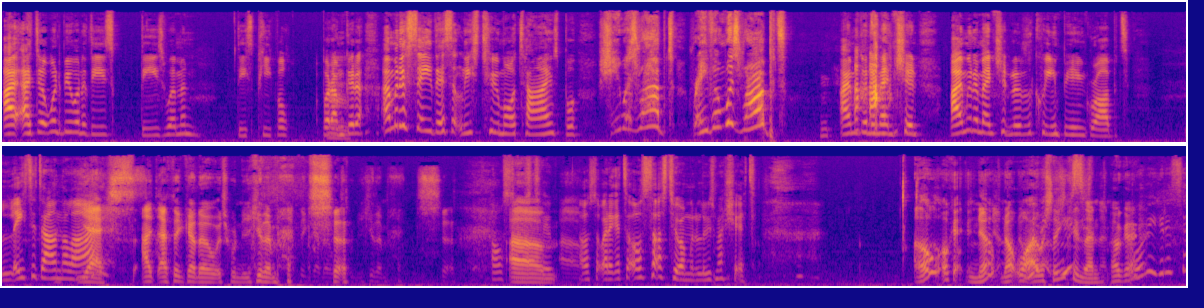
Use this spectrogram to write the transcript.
I, I don't want to be one of these these women, these people. But Hmm. I'm gonna I'm gonna say this at least two more times. But she was robbed. Raven was robbed. I'm gonna mention I'm gonna mention another queen being robbed later down the line. Yes, I, I think I know which one you're gonna mention. All Stars Um, two. Also, when I get to All Stars two, I'm gonna lose my shit. Oh, okay. No, not what I was thinking saying? then. Okay. What were you gonna say?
